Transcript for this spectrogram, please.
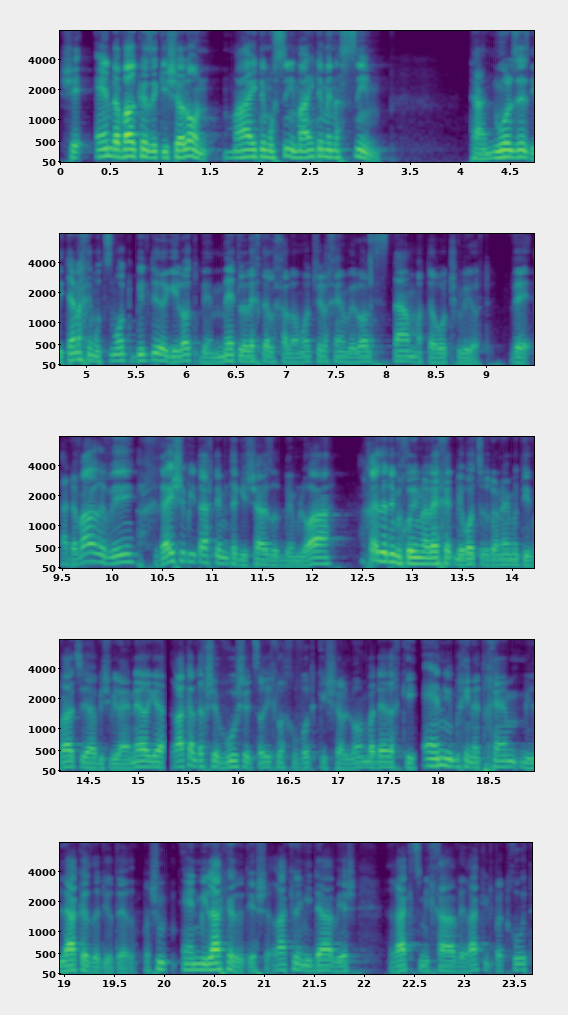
שאין דבר כזה כישלון, מה הייתם עושים? מה הייתם מנסים? תענו על זה, זה ייתן לכם עוצמות בלתי רגילות באמת ללכת על החלומות שלכם ולא על סתם מטרות שוליות. והדבר הרביעי, אחרי שפיתחתם את הגישה הזאת במלואה, אחרי זה אתם יכולים ללכת לראות סרטוני מוטיבציה בשביל האנרגיה, רק אל תחשבו שצריך לחוות כישלון בדרך, כי אין מבחינתכם מילה כזאת יותר. פשוט אין מילה כזאת, יש רק למידה ויש רק צמיחה ורק התפתחות,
